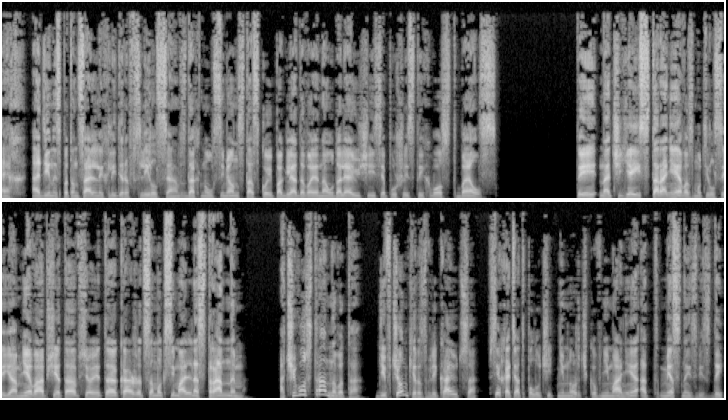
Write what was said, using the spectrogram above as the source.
Эх, один из потенциальных лидеров слился, вздохнул Семен с тоской, поглядывая на удаляющийся пушистый хвост Беллс. «Ты на чьей стороне?» — возмутился я. «Мне вообще-то все это кажется максимально странным». «А чего странного-то? Девчонки развлекаются, все хотят получить немножечко внимания от местной звезды.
